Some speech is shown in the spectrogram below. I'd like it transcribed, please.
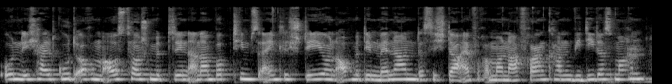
und ich halt gut auch im Austausch mit den anderen Bob-Teams eigentlich stehe und auch mit den Männern, dass ich da einfach immer nachfragen kann, wie die das machen.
